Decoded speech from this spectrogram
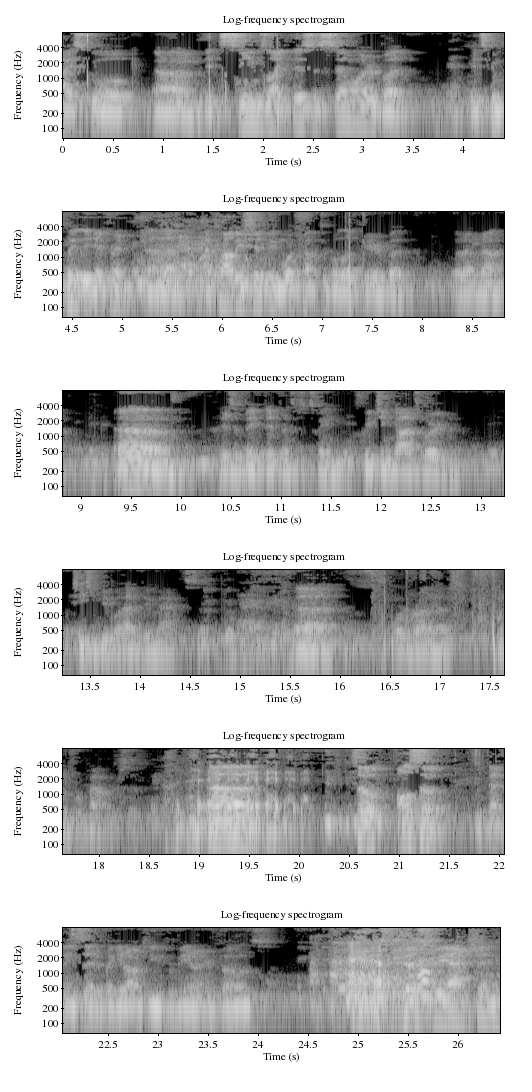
high school. Um, it seems like this is similar, but it's completely different. Uh, I probably should be more comfortable up here, but but I'm not. Um, there's a big difference between preaching God's word and teaching people how to do math, so, uh, or run a 24 power. So. Uh, so also, with that being said, if I get on to you for being on your phones, it's just reaction.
